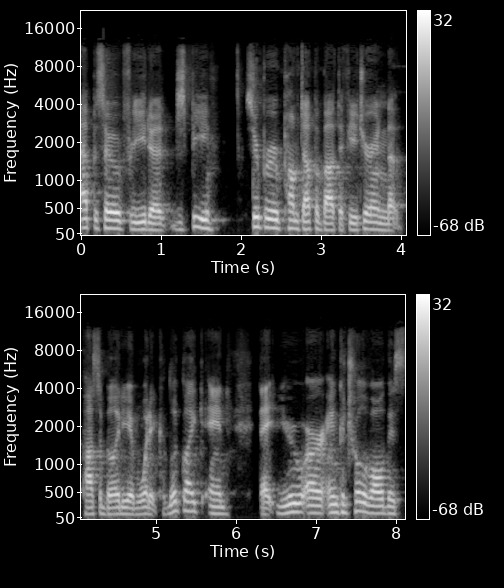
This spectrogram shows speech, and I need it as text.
episode for you to just be super pumped up about the future and the possibility of what it could look like and that you are in control of all this.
